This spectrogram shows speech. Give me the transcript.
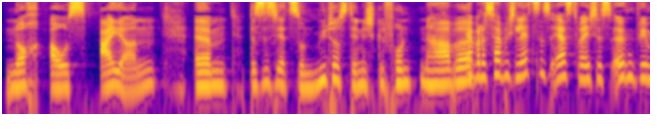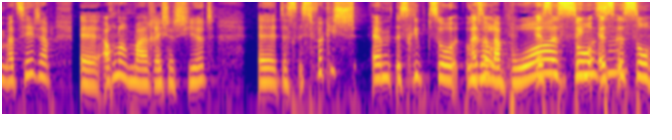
noch aus Eiern. Ähm, das ist jetzt so ein Mythos, den ich gefunden habe. Ja, aber das habe ich letztens erst, weil ich das irgendwem erzählt habe, äh, auch nochmal recherchiert. Äh, das ist wirklich, ähm, es gibt so unser Labor. Also, Es ist so, es ist so,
